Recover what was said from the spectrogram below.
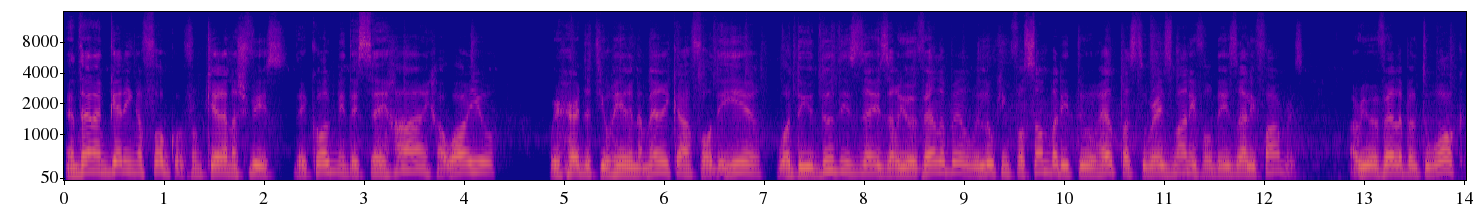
And then I'm getting a phone call from Keren Ashvis. They called me, they say, Hi, how are you? We heard that you're here in America for the year. What do you do these days? Are you available? We're looking for somebody to help us to raise money for the Israeli farmers. Are you available to work?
